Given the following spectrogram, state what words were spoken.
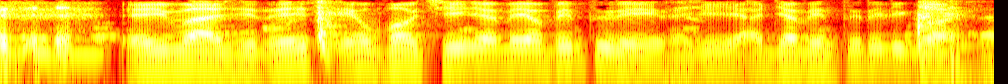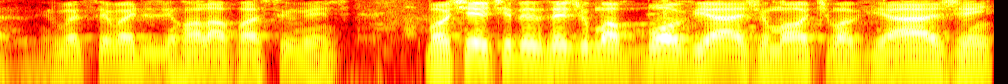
eu imagino, esse, o Valtinho é meio aventureiro, de, de aventura ele gosta, você vai desenrolar facilmente. Valtinho, eu te desejo uma boa viagem, uma ótima viagem,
